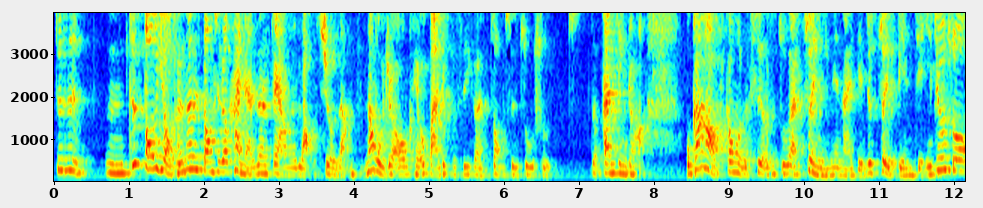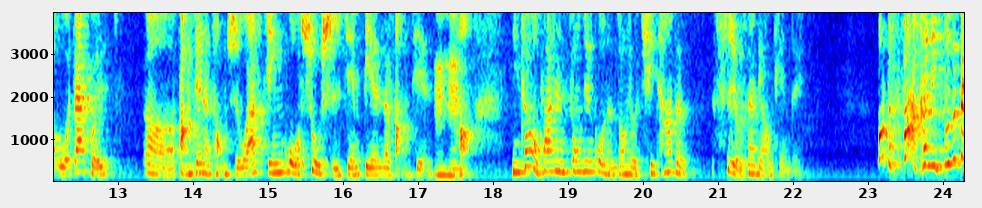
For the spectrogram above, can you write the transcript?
就是嗯，这都有，可是那些东西都看起来真的非常的老旧这样子。那我觉得 OK，我本来就不是一个很重视住宿干净就好。我刚好跟我的室友是住在最里面那一间，就最边间，也就是说我在回呃房间的同时，我要经过数十间别人的房间。嗯哼，好，你知道我发现中间过程中有其他的室友是在聊天的。What the fuck？你不是被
